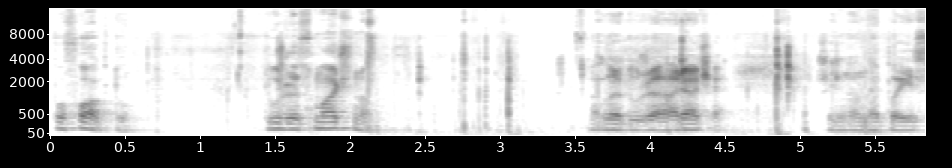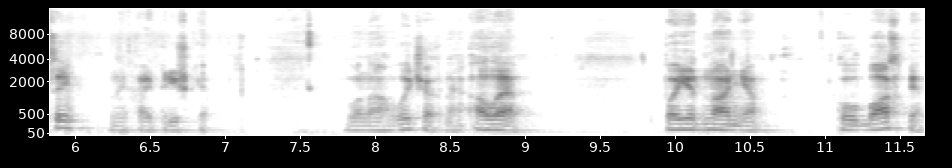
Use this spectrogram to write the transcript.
По факту. Дуже смачно, але дуже гаряче. Сильно не поїси, нехай трішки вона вичахне. Але поєднання ковбаски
